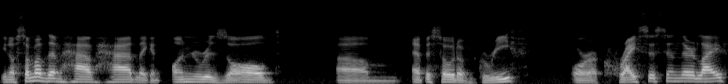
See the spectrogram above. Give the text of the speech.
you know some of them have had like an unresolved um, episode of grief or a crisis in their life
